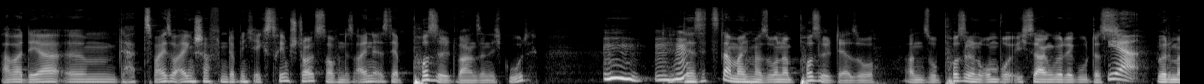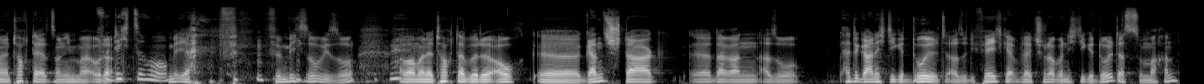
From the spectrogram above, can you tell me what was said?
Aber der, ähm, der hat zwei so Eigenschaften, da bin ich extrem stolz drauf. Und das eine ist, der puzzelt wahnsinnig gut. Der, der sitzt da manchmal so und dann puzzelt der so an so Puzzeln rum, wo ich sagen würde, gut, das Ja. würde meine Tochter jetzt noch nicht mal oder Für dich zu hoch. ja, für mich sowieso. Aber meine Tochter würde auch äh, ganz stark äh, daran, also hätte gar nicht die Geduld, also die Fähigkeit vielleicht schon, aber nicht die Geduld, das zu machen.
